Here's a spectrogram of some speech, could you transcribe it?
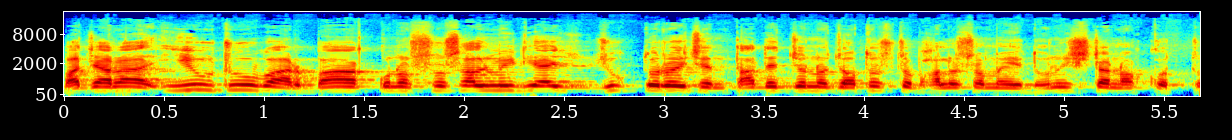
বা যারা ইউটিউবার বা কোনো সোশ্যাল মিডিয়ায় যুক্ত রয়েছেন, তাদের জন্য যথেষ্ট ভালো সময় ধনিষ্ঠা নক্ষত্র।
